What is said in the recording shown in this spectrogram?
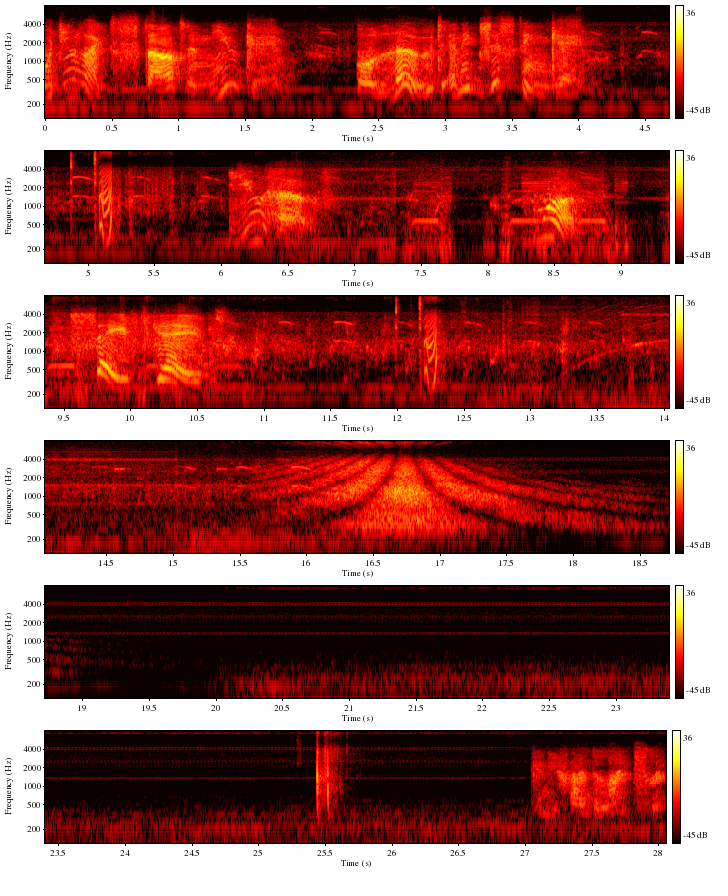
Would you like to start a new game or load an existing game? You have one saved games. Can you find a light switch?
